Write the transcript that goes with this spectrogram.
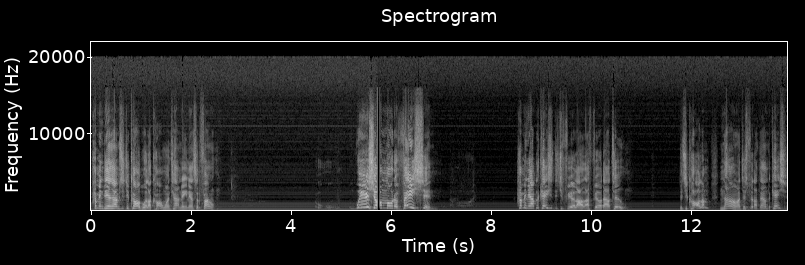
how many times did you call? Well, I called one time. They didn't answer the phone. Where's your motivation? How many applications did you fill out? I filled out two. Did you call them? No, I just filled out the application.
